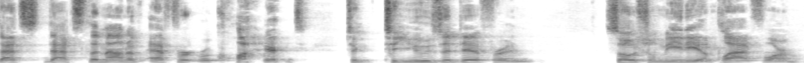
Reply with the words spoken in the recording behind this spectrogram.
That's that's the amount of effort required to, to use a different social media platform.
